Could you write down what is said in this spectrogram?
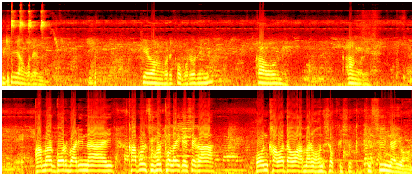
কিছুই আমাদের নাই। কেউ আমাদের খবরও নেই খাওয়াও নেই। আমাদের। আমার ঘর বাড়ি নাই খাবার চুপড় থলাই গেছে গা। অন খাওয়া দাওয়া আমার অন সব কিছু, কিছুই নাই অন।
